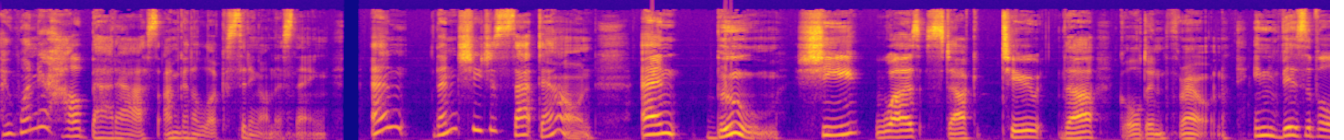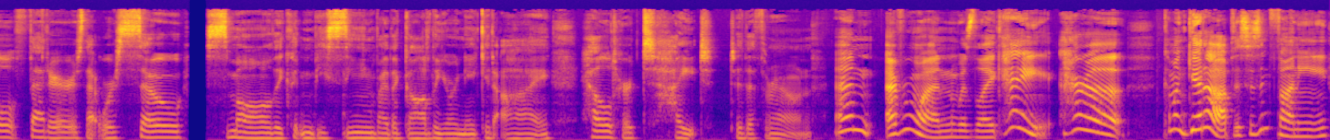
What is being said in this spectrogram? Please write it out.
I wonder how badass I'm to look sitting on this thing. And then she just sat down and boom, she was stuck to the golden throne. Invisible fetters that were so small they couldn't be seen by the godly or naked eye held her tight to the throne. And everyone was like, hey, Hera, come on, get up. This isn't funny.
